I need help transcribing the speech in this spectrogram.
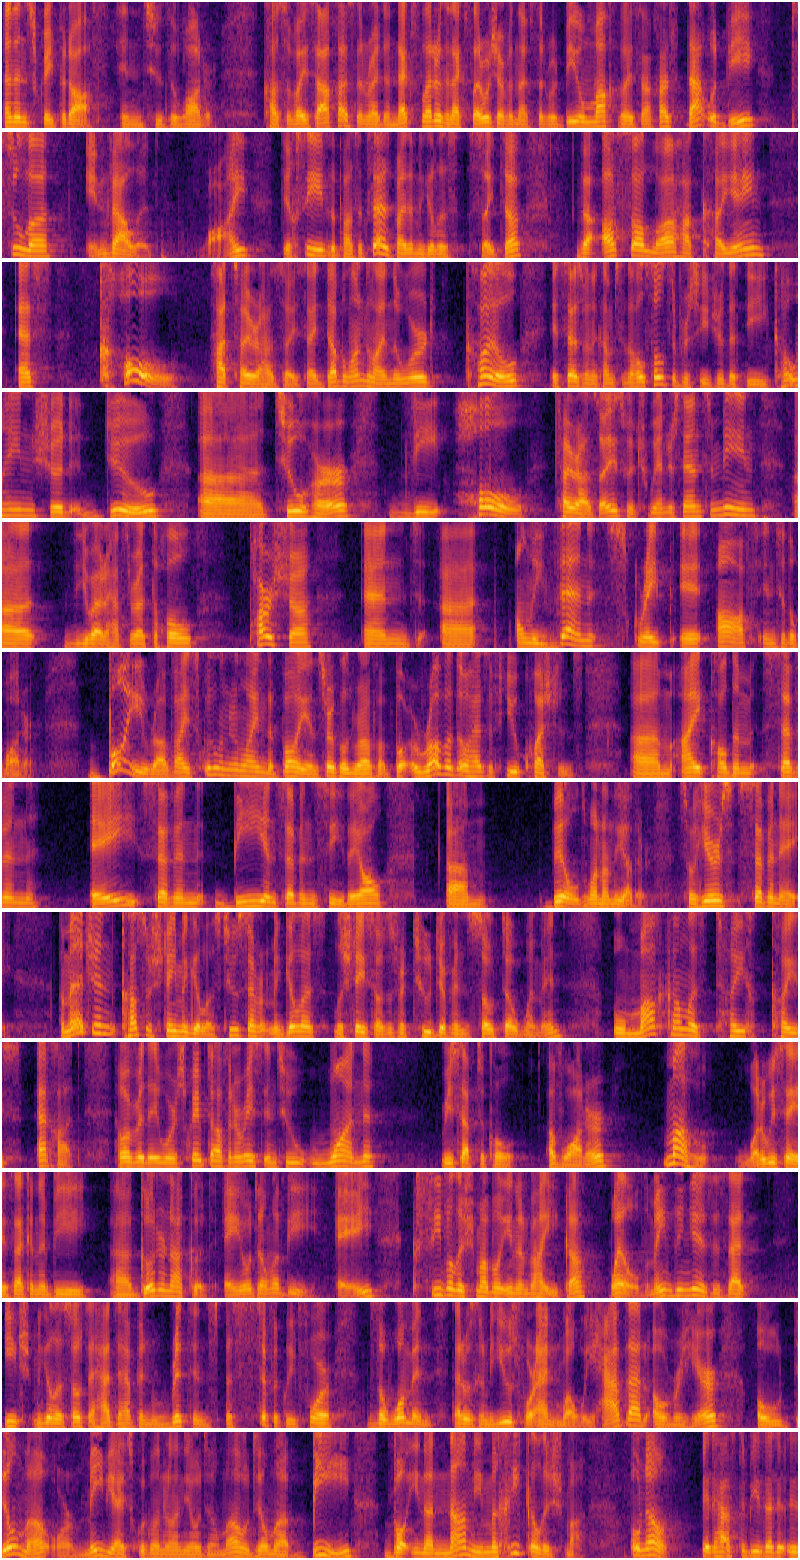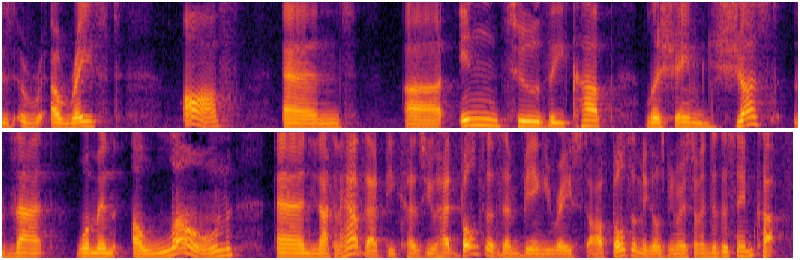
and then scrape it off into the water. Kasavai then write the next letter, the next letter, whichever the next letter would be, umachai that would be psula, invalid. Why? Dichsiv, the Pasuk says by the Megillus Saita, Ve'asa la hakayin es kol hatayra hazais. I double underline the word koil. It says when it comes to the whole Sota procedure that the Kohen should do uh, to her the whole Torah which we understand to mean uh, you would have to write the whole parsha and uh, only then scrape it off into the water. Boy Rava, I squiggle underline the boy and circled Rava. But Rava though has a few questions. Um, I call them seven A, seven B, and seven C. They all um, build one on the other. So here's seven A. Imagine kasser shtei megillas, two separate megillas, l'shtei sotas for two different sota women. However, they were scraped off and erased into one receptacle of water. Mahu. What do we say? Is that going to be uh, good or not good? A B. A. Ksiva inan Well, the main thing is is that each Megillah Sota had to have been written specifically for the woman that it was going to be used for. And well, we have that over here. Odilma, or maybe I squiggle underline the Odilma, Odilma B, Bo'inanami Mechika Lishma. Oh no, it has to be that it is er, erased off and uh, into the cup l'shem just that woman alone, and you're not going to have that because you had both of them being erased off, both of the megillas being erased off into the same cup.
